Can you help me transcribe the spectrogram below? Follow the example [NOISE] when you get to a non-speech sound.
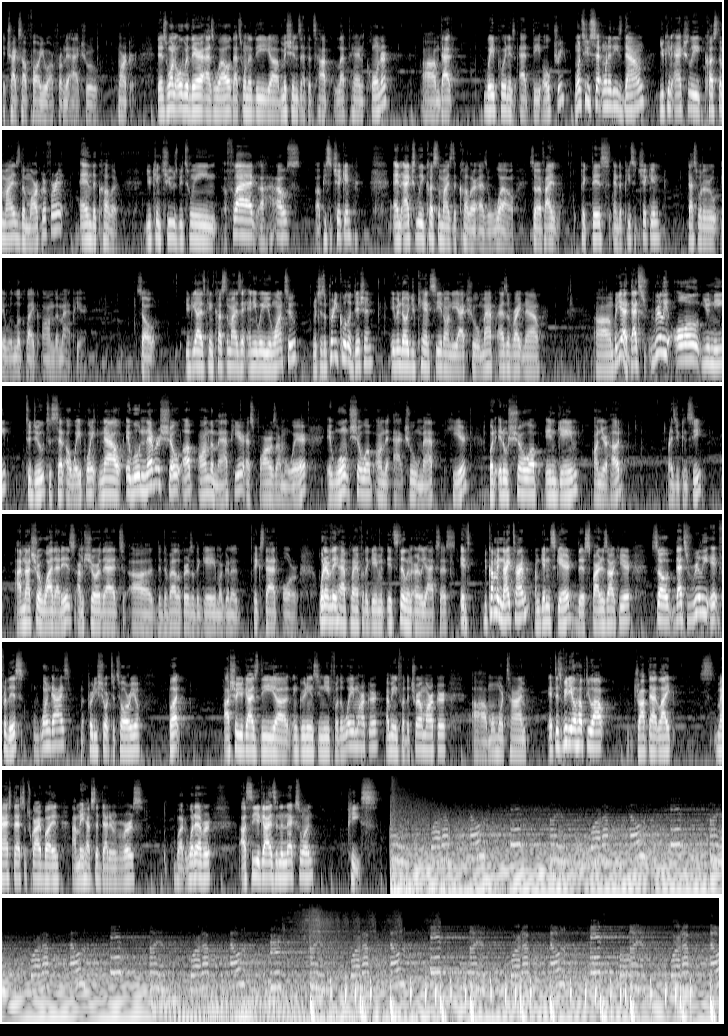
it tracks how far you are from the actual marker. There's one over there as well. That's one of the uh, missions at the top left-hand corner. Um, that waypoint is at the oak tree. Once you set one of these down, you can actually customize the marker for it and the color. You can choose between a flag, a house, a piece of chicken, [LAUGHS] and actually customize the color as well. So if I pick this and a piece of chicken, that's what it would look like on the map here. So you guys can customize it any way you want to, which is a pretty cool addition, even though you can't see it on the actual map as of right now. Um, but yeah, that's really all you need to do to set a waypoint. Now, it will never show up on the map here as far as I'm aware. It won't show up on the actual map here, but it'll show up in-game on your HUD, as you can see. I'm not sure why that is. I'm sure that uh, the developers of the game are gonna fix that or whatever they have planned for the game. It's still in early access. It's becoming nighttime. I'm getting scared. There's spiders out here. So that's really it for this one, guys. A pretty short tutorial, but I'll show you guys the uh, ingredients you need for the way marker. I mean, for the trail marker. Uh, one more time. If this video helped you out, drop that like, smash that subscribe button. I may have said that in reverse, but whatever. I'll see you guys in the next one. Peace.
